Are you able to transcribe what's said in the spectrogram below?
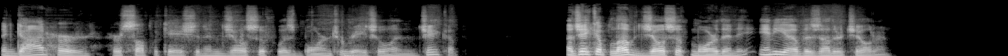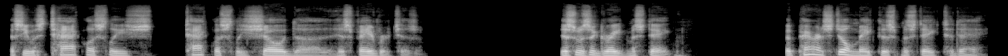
Then God heard her supplication, and Joseph was born to Rachel and Jacob. Now, Jacob loved Joseph more than any of his other children, as he was tactlessly, tactlessly showed uh, his favoritism. This was a great mistake, but parents still make this mistake today.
